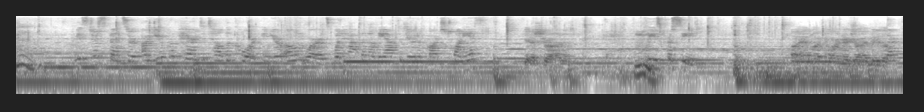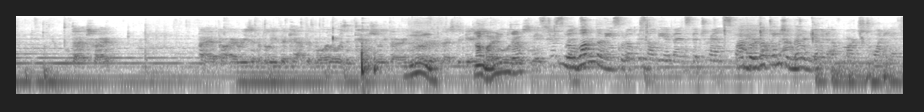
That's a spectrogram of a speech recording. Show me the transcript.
음. Mr. Spencer, are you prepared to tell the court in your own words what happened on the afternoon of March 20th? Yes, Your Honor. 음. Please proceed. I had my partner drive me to the. Sir? That's right. I had prior reason to believe that Captain Boyle was intentionally burying Mm. further investigation. 난 맛있는데? into Mr. 왜 Spencer, 반대는 please 그렇게? focus on the events that 아, transpired 벌써 on the 조금씩 매운데? afternoon of March 20th.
